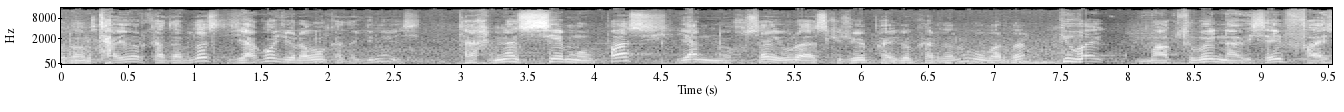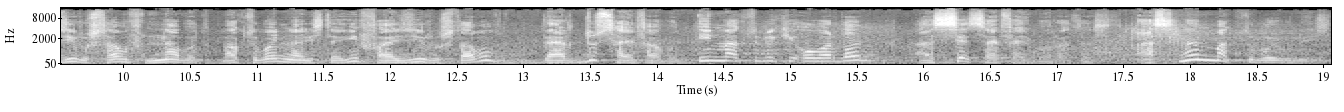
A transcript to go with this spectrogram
آدم تیار کرده بود است یگان جا روان کردگی نیست تخمینا سه ماه پس یک نخصه او را از کجای پیدا کردن و بردن که وای مکتوبه نویسه فیضی رستموف نبود. مکتوبه نویسندگی فیضی رستموف در دو صفحه بود. این مکتوبی که آوردن از سه صفحه عبارت است. اصلا مکتوبه او نیست.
